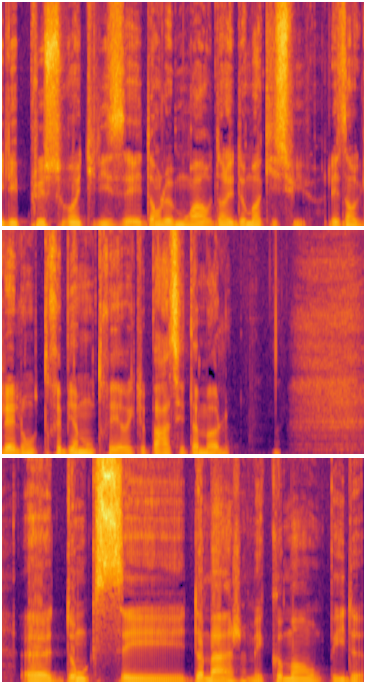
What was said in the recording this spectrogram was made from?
il est plus souvent utilisé dans le mois ou dans les deux mois qui suivent. Les Anglais l'ont très bien montré avec le paracétamol. Euh, donc c'est dommage, mais comment au pays de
